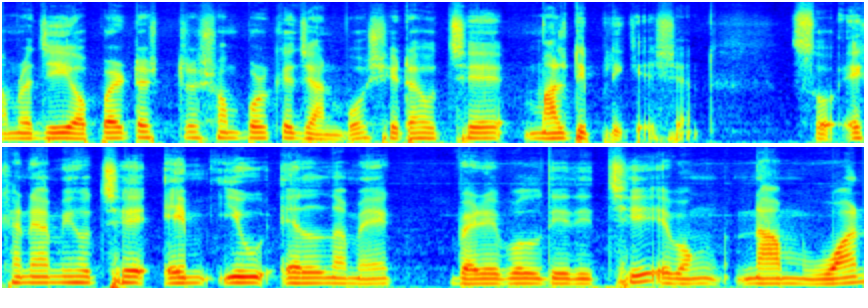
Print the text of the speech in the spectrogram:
আমরা যেই অপারেটরটা সম্পর্কে জানব সেটা হচ্ছে মাল্টিপ্লিকেশন সো এখানে আমি হচ্ছে এম ইউ এল নামে ভ্যারিয়েবল দিয়ে দিচ্ছি এবং নাম ওয়ান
